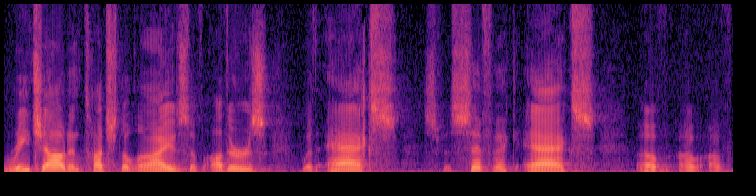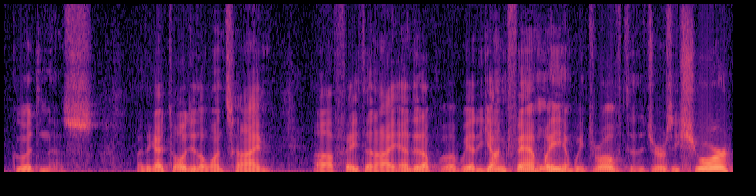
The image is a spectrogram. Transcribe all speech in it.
reach out and touch the lives of others with acts, specific acts of, of, of goodness. I think I told you the one time uh, Faith and I ended up, uh, we had a young family and we drove to the Jersey Shore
